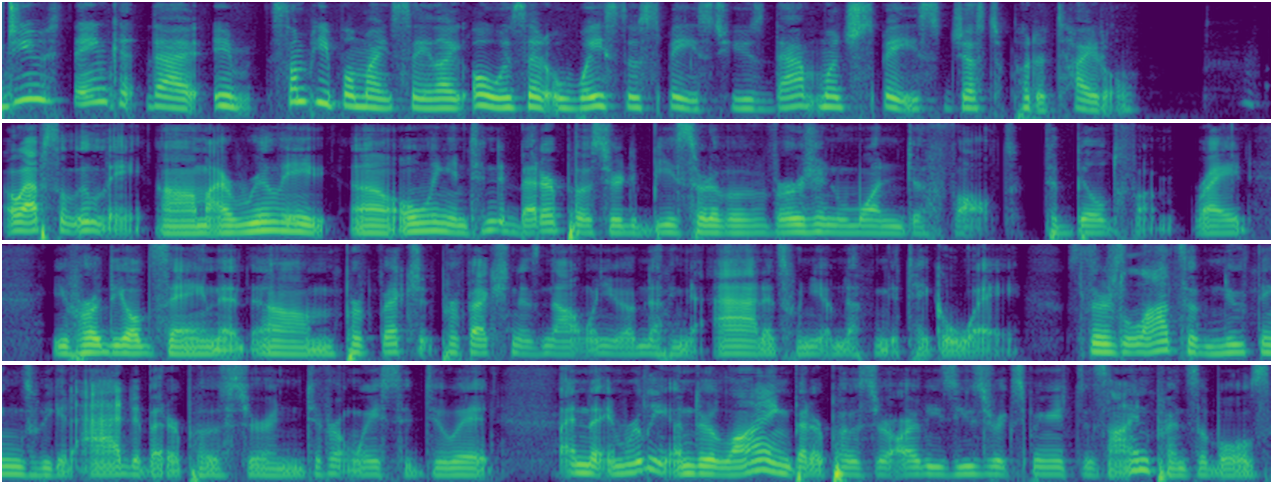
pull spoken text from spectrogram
do you think that it, some people might say, like, oh, is it a waste of space to use that much space just to put a title? Oh, absolutely. Um, I really uh, only intended Better Poster to be sort of a version one default to build from, right? You've heard the old saying that um, perfection perfection is not when you have nothing to add; it's when you have nothing to take away. So there's lots of new things we could add to Better Poster and different ways to do it. And, the, and really underlying Better Poster are these user experience design principles.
